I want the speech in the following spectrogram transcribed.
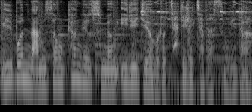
일본 남성 평균 수명 1위 지역으로 자리를 잡았습니다.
